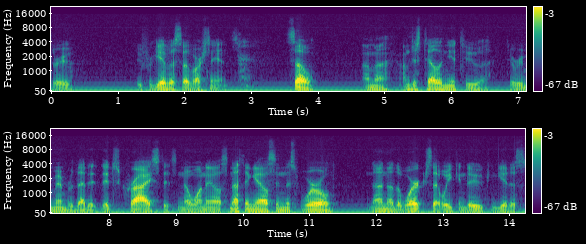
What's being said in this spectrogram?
through to forgive us of our sins. So, I'm uh, I'm just telling you to uh, to remember that it, it's Christ, it's no one else, nothing else in this world, none of the works that we can do can get us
